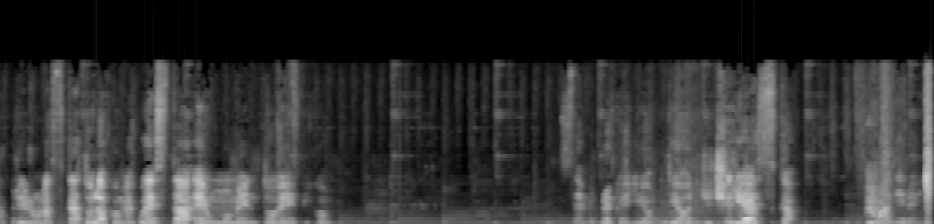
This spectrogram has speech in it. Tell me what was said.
Aprire una scatola come questa è un momento epico. Sempre che io di oggi ci riesca ma direi di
